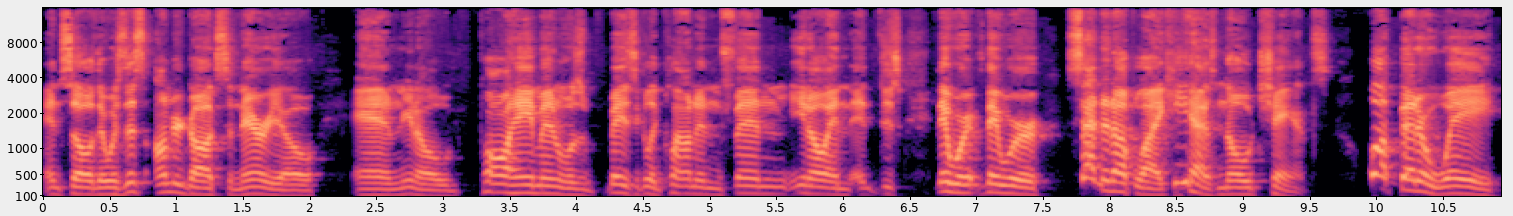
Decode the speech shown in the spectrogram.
and so there was this underdog scenario. And you know, Paul Heyman was basically clowning Finn, you know, and, just they were they were setting it up like he has no chance. What better way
